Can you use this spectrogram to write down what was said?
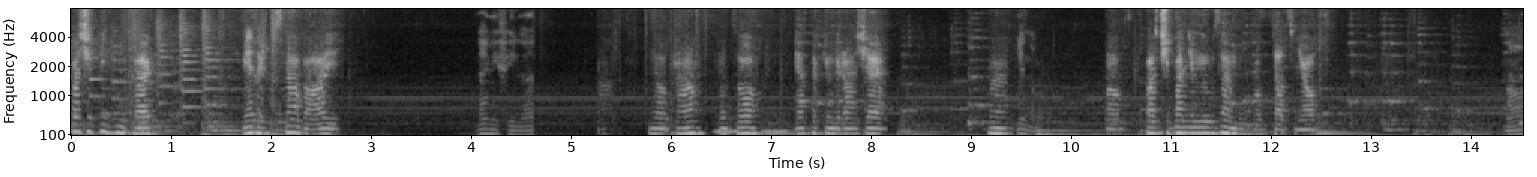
patrz jaki głupek. Nie tak wstawaj. Daj mi chwilę. Dobra, no to ja w takim razie... Hmm, Nie no. no, chyba nie mył zębów ostatnio. No.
